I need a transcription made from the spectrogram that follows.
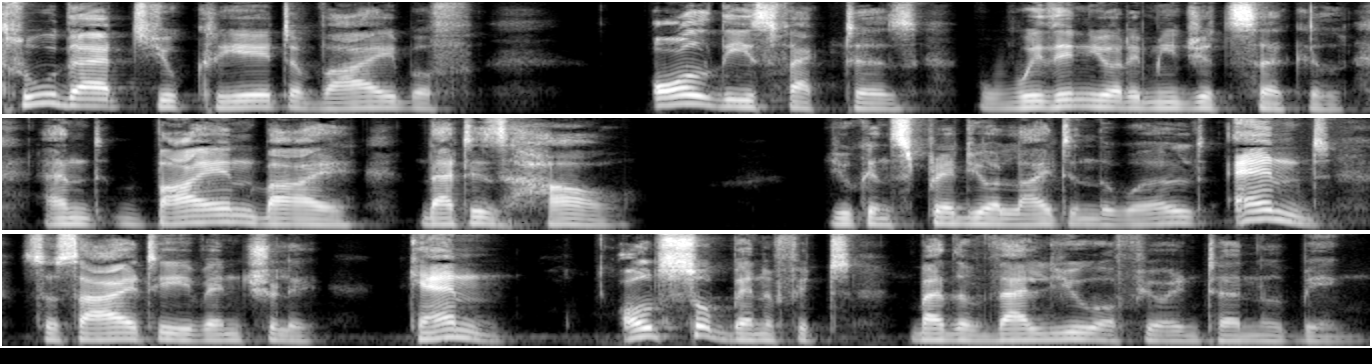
Through that, you create a vibe of all these factors within your immediate circle, and by and by, that is how you can spread your light in the world, and society eventually can also benefit by the value of your internal being.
